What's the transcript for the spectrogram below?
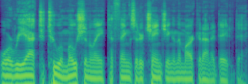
or react too emotionally to things that are changing in the market on a day to day.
